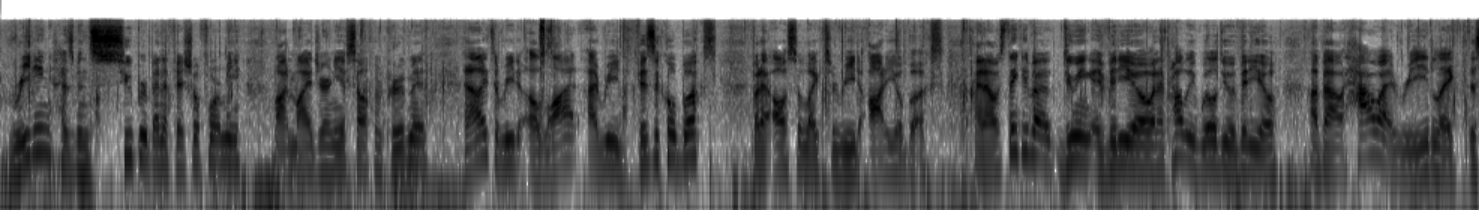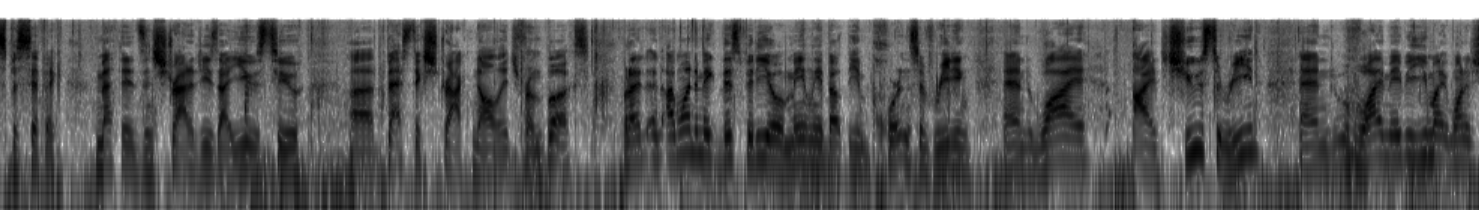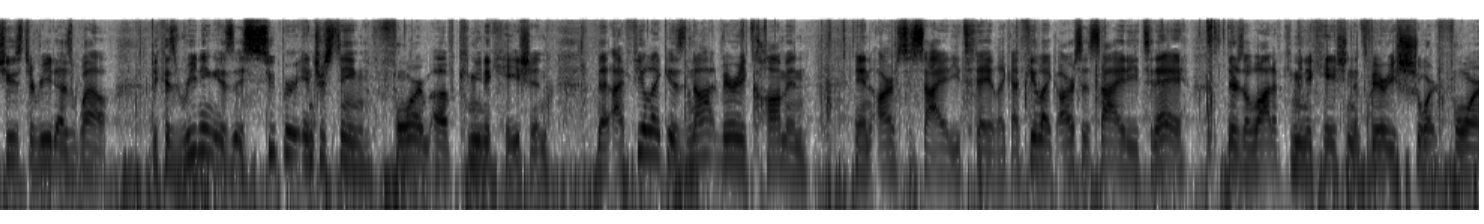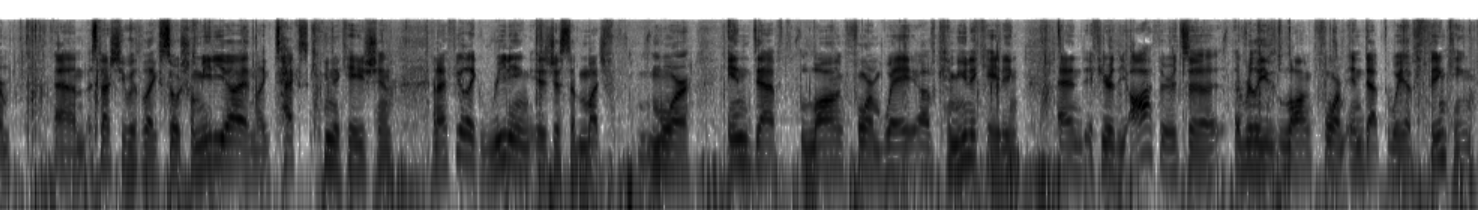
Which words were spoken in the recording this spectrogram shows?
reading has been super beneficial for me on my journey of self-improvement and I like to read a lot. I read physical books but I also like to read audiobooks and I was thinking about doing a video and I probably will do a video about how I read like the specific methods and strategies I use to uh, best extract knowledge from books but I, I wanted to make this video mainly about the importance of reading and why I choose to read and why maybe you might want to choose to read as well. Because reading is a super interesting form of communication that I feel like is not very common in our society today. Like I feel like our society today, there's a lot of communication that's very short form, um, especially with like social media and like text communication. And I feel like reading is just a much more in-depth, long-form way of communicating. And if you're the author, it's a, a really long-form, in-depth way of thinking.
